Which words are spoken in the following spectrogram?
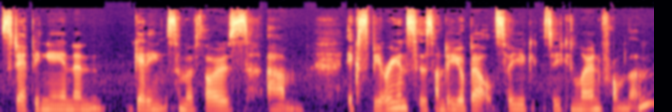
stepping in and getting some of those um, experiences under your belt so you so you can learn from them.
